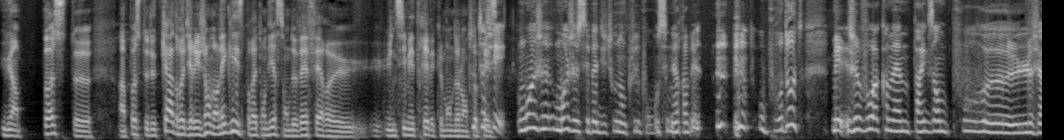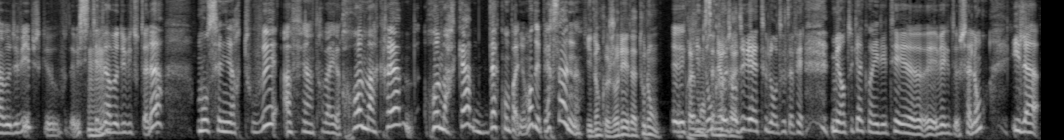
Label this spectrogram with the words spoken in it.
eu un poste, euh, un poste de cadre dirigeant dans l'Église, pourrait-on dire, si on devait faire euh, une symétrie avec le monde de Tout à l'entreprise. fait. Moi, je moi, je sais pas du tout non plus pour Monseigneur Ravel ou pour d'autres, mais je vois quand même, par exemple, pour euh, le Verbe de vie, puisque vous avez cité Mhm. le Verbe de vie tout à l'heure, Monseigneur Touvet a fait un travail remarquable, remarquable d'accompagnement des personnes. Qui donc aujourd'hui est à Toulon, Euh, qui donc aujourd'hui est à Toulon, tout à fait. Mais en tout cas, quand il était euh, évêque de Chalon, il a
